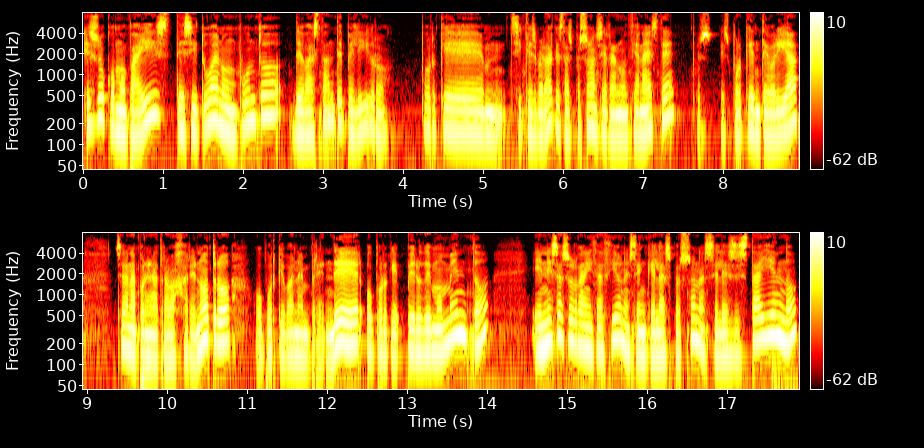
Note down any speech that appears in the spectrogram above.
Eso como país te sitúa en un punto de bastante peligro, porque mm, sí que es verdad que estas personas si renuncian a este, pues es porque en teoría se van a poner a trabajar en otro o porque van a emprender o porque, pero de momento en esas organizaciones en que las personas se les está yendo,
